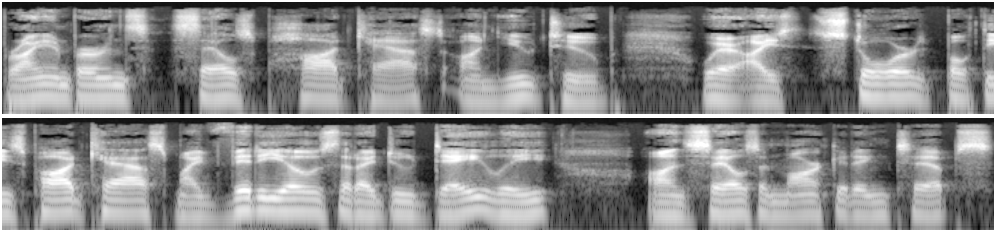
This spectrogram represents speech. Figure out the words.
Brian Burns Sales Podcast on YouTube, where I store both these podcasts, my videos that I do daily on sales and marketing tips,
